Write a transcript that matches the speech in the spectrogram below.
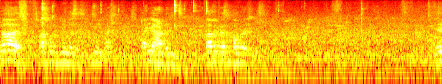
পাঁচ বাপের কাছে খবর আসি যে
